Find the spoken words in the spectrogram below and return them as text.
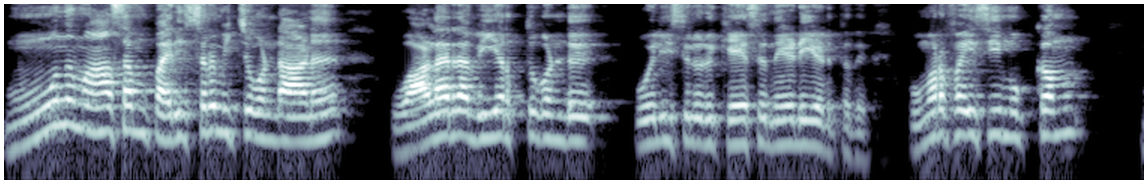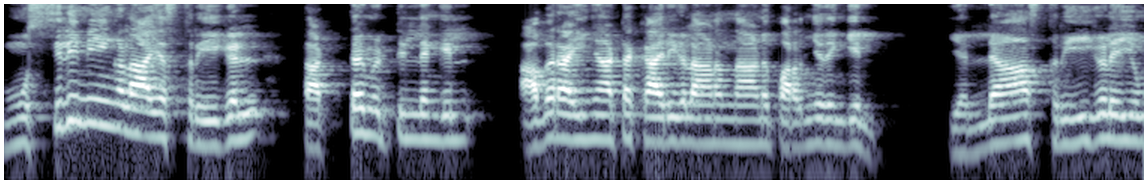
മൂന്ന് മാസം പരിശ്രമിച്ചുകൊണ്ടാണ് വളരെ വിയർത്തുകൊണ്ട് പോലീസിൽ ഒരു കേസ് നേടിയെടുത്തത്. ഉമർ ഫൈസി മുക്കം മുസ്ലിമീങ്ങളായ സ്ത്രീകൾ തട്ടമിട്ടില്ലെങ്കിൽ അവർ അയിഞ്ഞാട്ടക്കാരികളാണെന്നാണ് പറഞ്ഞതെങ്കിൽ എല്ലാ സ്ത്രീകളെയും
